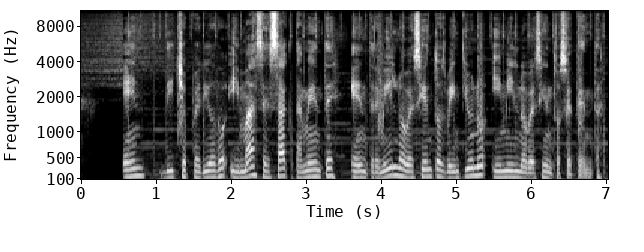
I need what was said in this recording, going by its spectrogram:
en dicho periodo y más exactamente entre 1921 y 1970.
